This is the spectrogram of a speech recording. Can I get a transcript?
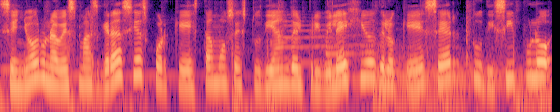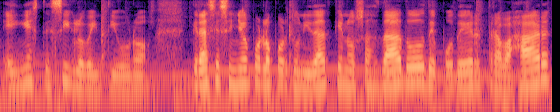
Señor, una vez más gracias porque estamos estudiando el privilegio de lo que es ser tu discípulo en este siglo XXI. Gracias Señor por la oportunidad que nos has dado de poder trabajar,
